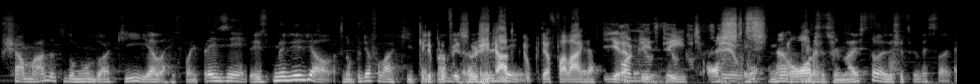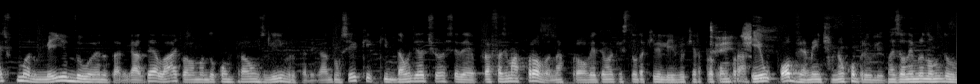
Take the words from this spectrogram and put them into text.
chamada todo mundo aqui e ela responde presente. Desde o primeiro dia de aula. Você não podia falar aqui. tá Aquele professor chato presente. que não podia falar Era- aqui, era Oh, presente. Nossa, Não, Senhora. deixa eu terminar a história, deixa eu terminar a história. Aí, tipo, mano, meio do ano, tá ligado? Até lá, tipo, ela mandou comprar uns livros, tá ligado? Não sei o que, que, da onde ela tirou essa ideia. Pra fazer uma prova. Na prova ia ter uma questão daquele livro que era pra Entendi. comprar. Eu, obviamente, não comprei o livro, mas eu lembro o nome do,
